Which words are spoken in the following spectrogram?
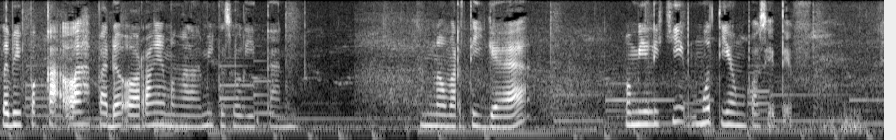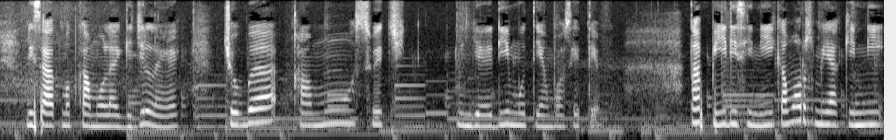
lebih peka lah pada orang yang mengalami kesulitan. Nomor tiga, memiliki mood yang positif. Di saat mood kamu lagi jelek, coba kamu switch menjadi mood yang positif. Tapi di sini kamu harus meyakini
